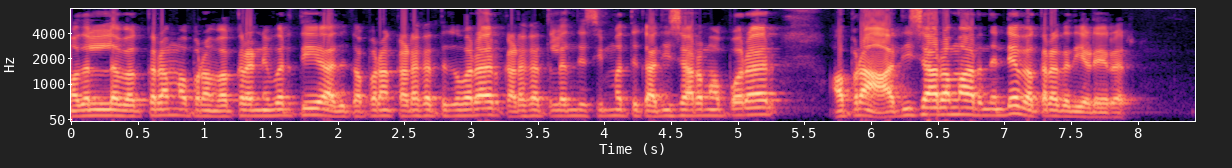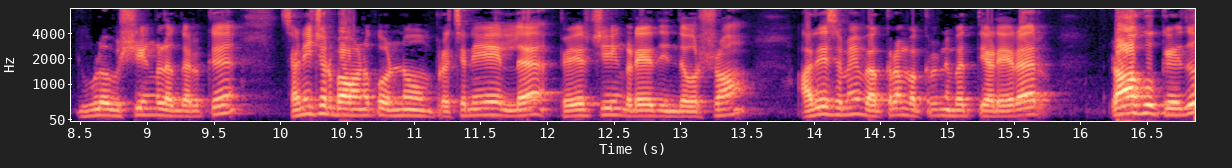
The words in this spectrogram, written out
முதல்ல வக்கரம் அப்புறம் வக்கர நிவர்த்தி அதுக்கப்புறம் கடகத்துக்கு வரார். கடகத்துலேருந்து சிம்மத்துக்கு அதிசாரமாக போகிறார் அப்புறம் அதிசாரமாக இருந்துட்டே வக்கரகதி அடைகிறார். இவ்வளோ விஷயங்கள் அங்கே இருக்குது சனீஸ்வர பகவானுக்கு ஒன்றும் பிரச்சனையே இல்லை. பெயர்ச்சியும் கிடையாது இந்த வருஷம். அதே சமயம் வக்ரம் வக்ர நிவர்த்தி அடைகிறார். ராகு கேது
